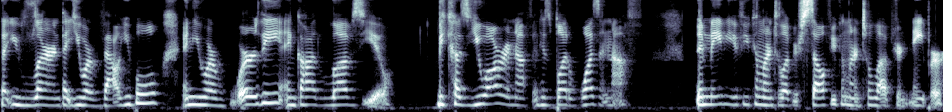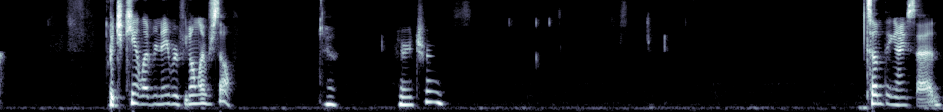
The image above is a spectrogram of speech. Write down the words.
that you learn that you are valuable and you are worthy and God loves you because you are enough and his blood was enough. And maybe if you can learn to love yourself, you can learn to love your neighbor. But you can't love your neighbor if you don't love yourself. Yeah. Very true. Something I said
